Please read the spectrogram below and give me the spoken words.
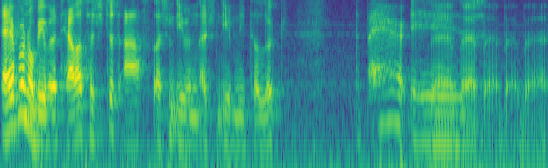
Everyone will be able to tell us. I should just ask. I shouldn't even. I shouldn't even need to look. The bear is Bear, bear, bear,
